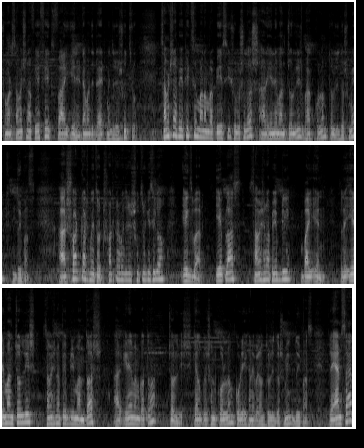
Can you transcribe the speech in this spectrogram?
সমান summation of F X by N এটা আমাদের ডাইরেক্ট মেথডের সূত্র। সামেশন অফ এফ এক্সের মান আমরা পেয়েছি ষোলোশো দশ আর এন এর মান চল্লিশ ভাগ করলাম চল্লিশ দশমিক দুই পাঁচ। আর শর্টকাট মেথড শর্টকাট মেথডের সূত্র কী ছিল? X bar A plus summation of F D by N তাহলে এর মান চল্লিশ সামেশন অফ এফ ডির মান দশ, আর এর মান কত? চল্লিশ। ক্যালকুলেশন করলাম, করে এখানে পেলাম চল্লিশ দশমিক দুই পাঁচ। তাহলে অ্যান্সার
